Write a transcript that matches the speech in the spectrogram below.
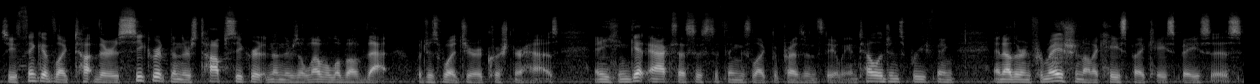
So you think of like top, there's secret, then there's top secret, and then there's a level above that, which is what Jared Kushner has. And he can get accesses to things like the president's daily intelligence briefing and other information on a case by case basis.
